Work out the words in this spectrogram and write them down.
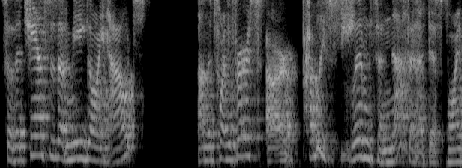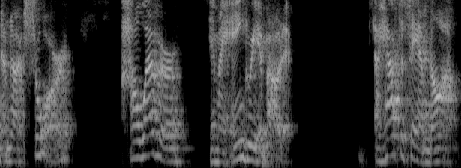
So the chances of me going out on the 21st are probably slim to nothing at this point. I'm not sure. However, am I angry about it? I have to say I'm not.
